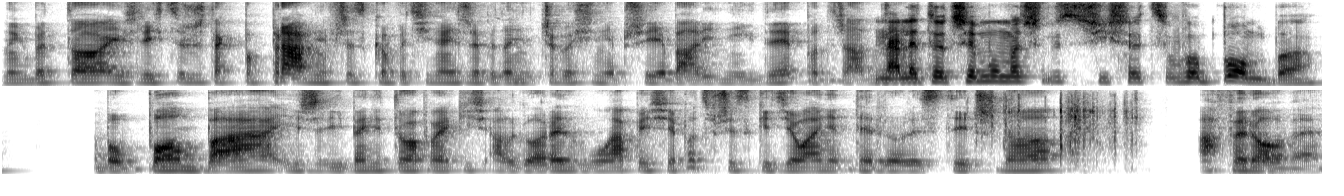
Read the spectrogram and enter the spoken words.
jakby to, jeżeli chcesz już tak poprawnie wszystko wycinać, żeby do niczego się nie przyjebali nigdy, pod żadnym... No ale to czemu masz wyciszać słowo bomba? Bo bomba, jeżeli będzie to łapał jakiś algorytm, łapie się pod wszystkie działania terrorystyczno-aferowe.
